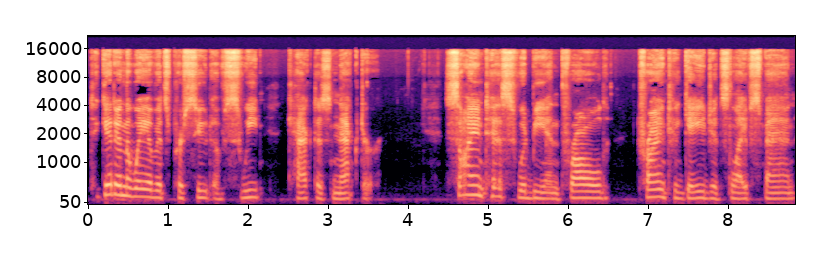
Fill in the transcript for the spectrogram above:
to get in the way of its pursuit of sweet cactus nectar. Scientists would be enthralled, trying to gauge its lifespan,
